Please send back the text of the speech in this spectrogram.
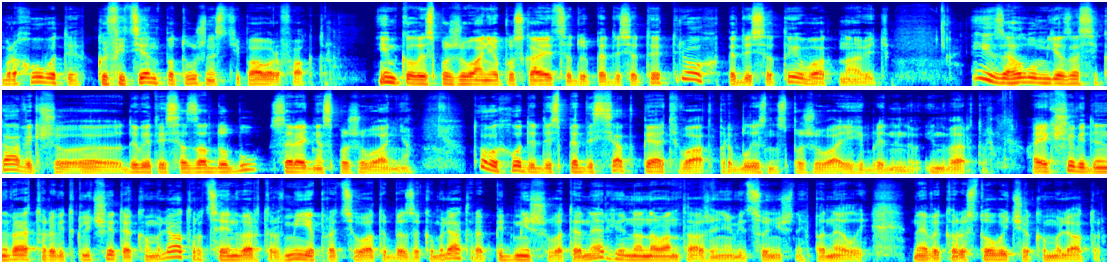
враховувати коефіцієнт потужності Power Factor. Інколи споживання опускається до 53-50 Вт навіть. І загалом я засікав, якщо е, дивитися за добу середнє споживання, то виходить десь 55 Вт приблизно споживає гібридний інвертор. А якщо від інвертора відключити акумулятор, цей інвертор вміє працювати без акумулятора, підмішувати енергію на навантаження від сонячних панелей, не використовуючи акумулятор,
